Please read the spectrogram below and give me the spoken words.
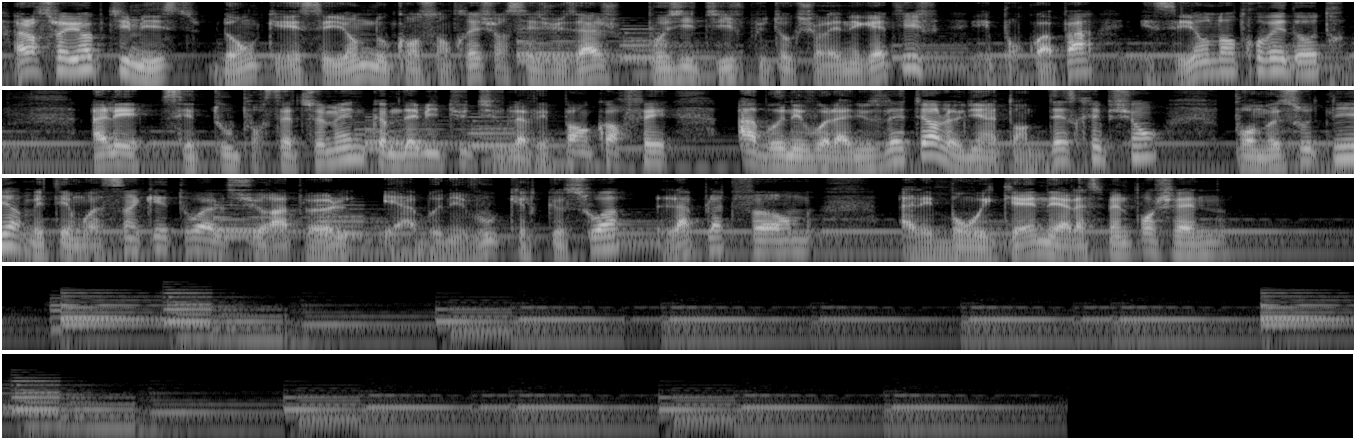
Alors soyons optimistes, donc, et essayons de nous concentrer sur ces usages positifs plutôt que sur les négatifs, et pourquoi pas, essayons d'en trouver d'autres. Allez, c'est tout pour cette semaine. Comme d'habitude, si vous ne l'avez pas encore fait, abonnez-vous à la newsletter, le lien est en description. Pour me soutenir, mettez-moi 5 étoiles sur Apple et abonnez-vous quelle que soit la plateforme. Allez, bon week-end et à la semaine prochaine.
